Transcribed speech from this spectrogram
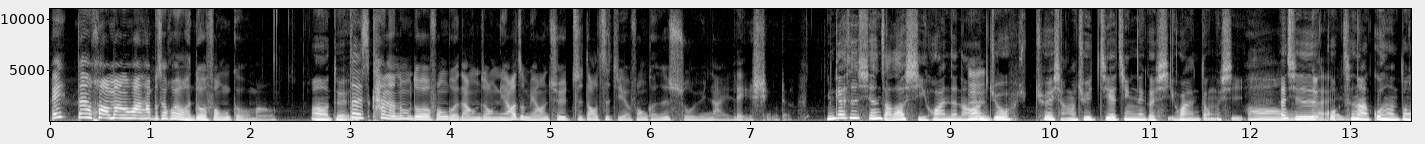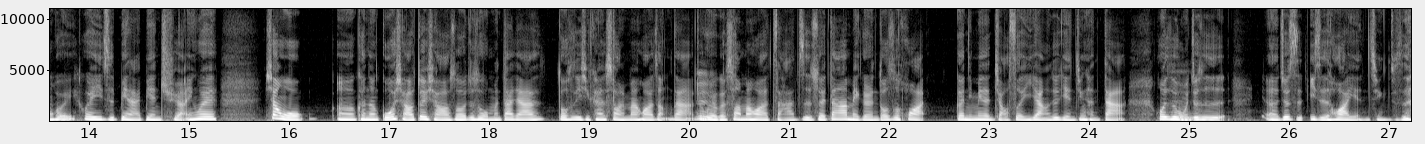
哎、欸，但画漫画它不是会有很多的风格吗？嗯，对。但是看了那么多的风格当中，你要怎么样去知道自己的风格是属于哪一类型的？应该是先找到喜欢的，然后你就却想要去接近那个喜欢的东西。哦、嗯，但其实过成长过程中会会一直变来变去啊。因为像我，嗯、呃，可能国小最小的时候，就是我们大家都是一起看少女漫画长大，就会有个少女漫画的杂志，所以大家每个人都是画跟里面的角色一样，就眼睛很大，或者我就是、嗯、呃，就是一直画眼睛，就是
